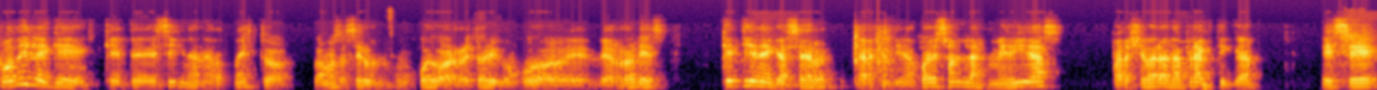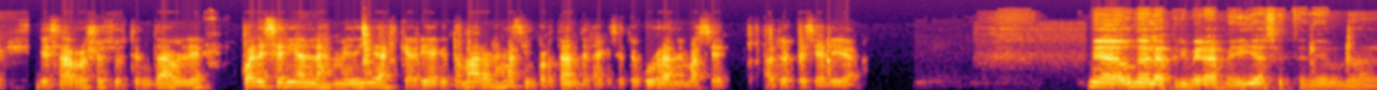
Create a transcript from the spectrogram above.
Podele que, te designan, Ernesto, vamos a hacer un, juego retórico, un juego de, de, roles. ¿Qué tiene que hacer Argentina? ¿Cuáles son las medidas para llevar a la práctica ese desarrollo sustentable? ¿Cuáles serían las medidas que habría que tomar o las más importantes, las que se te ocurran en base a tu especialidad? Mira, una de las primeras medidas es tener una,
